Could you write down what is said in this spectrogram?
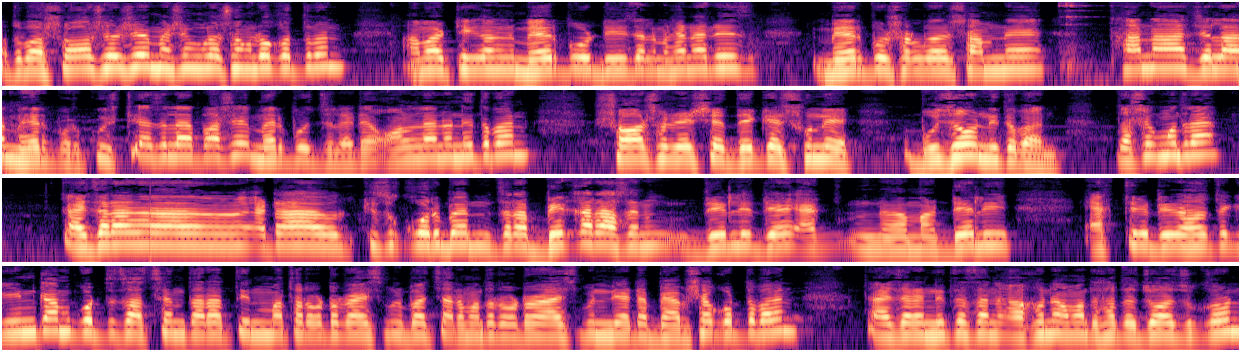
অথবা সরাসরি মেশিনগুলো সংগ্রহ করতে পারেন। আমার ঠিকানা মেহেরপুর ডিজিটাল মেশিনারিজ মেহেরপুর সরকারের সামনে, থানা, জেলা, মেহেরপুর, কুষ্টিয়া জেলার পাশে মেহেরপুর জেলা। এটা অনলাইনেও নিতে পারেন। সরাসরি এসে দেখে, শুনে, বুঝেও নিতে পারেন। দর্শক বন্ধুরা তাই যারা এটা কিছু করবেন, যারা বেকার আছেন ডেলি মানে ডেলি এক থেকে দেড় হাজার থেকে ইনকাম করতে চাচ্ছেন, তারা তিন মাথার অটো রাইস মিল বা চার মাথার অটো রাইস মিল নিয়ে একটা ব্যবসা করতে পারেন। তাই যারা নিতে চান, এখনই আমাদের সাথে যোগাযোগ করুন।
